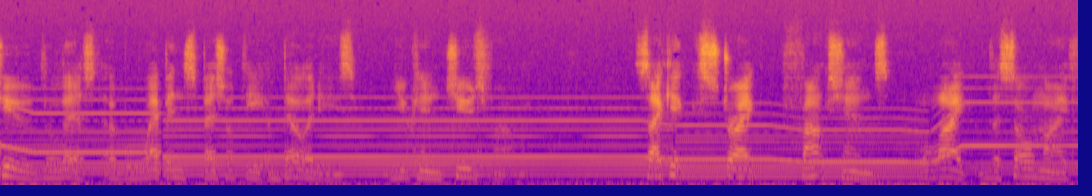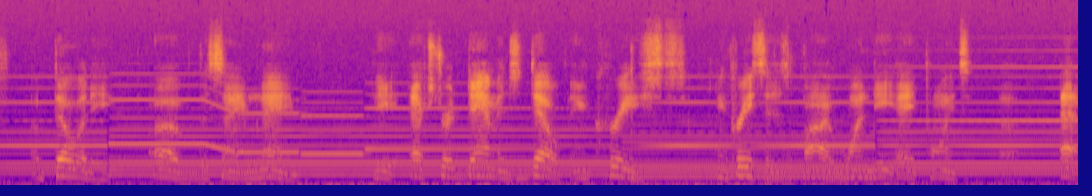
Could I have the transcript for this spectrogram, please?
to the list of weapon specialty abilities you can choose from. Psychic Strike functions like the Soul Knife ability of the same name extra damage dealt increased, increases by 1d8 points uh, at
